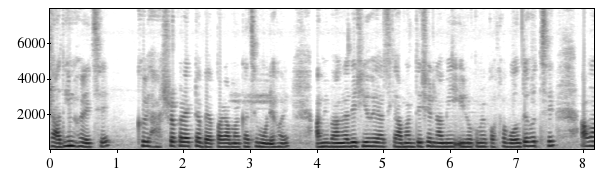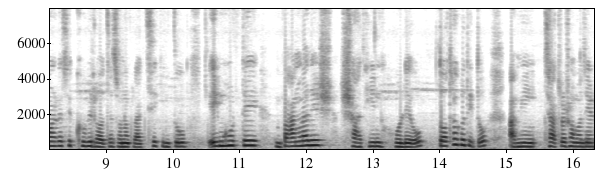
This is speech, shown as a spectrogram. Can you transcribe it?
স্বাধীন হয়েছে। খুবই হাস্যকর একটা ব্যাপার আমার কাছে মনে হয়। আমি বাংলাদেশি হয়ে আজকে আমার দেশের নামে এই রকমের কথা বলতে হচ্ছে। আমার কাছে খুবই লজ্জাজনক লাগছে, কিন্তু এই মুহূর্তে বাংলাদেশ স্বাধীন হলেও তথাকথিত আমি ছাত্র সমাজের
